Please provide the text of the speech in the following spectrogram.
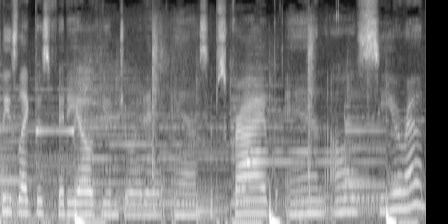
Please like this video if you enjoyed it, and subscribe, and I'll see you around.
